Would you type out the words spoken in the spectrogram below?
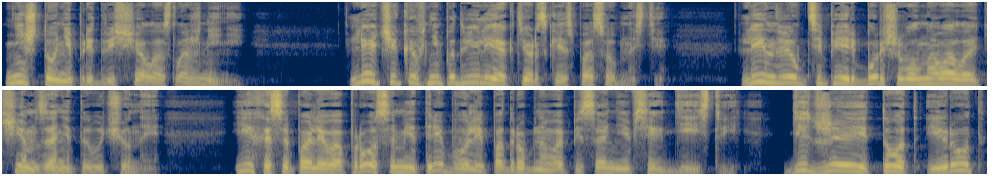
Ничто не предвещало осложнений. Летчиков не подвели актерские способности — Линвилл теперь больше волновало, чем заняты ученые. Их осыпали вопросами, требовали подробного описания всех действий. Диджеи, тот и Рут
